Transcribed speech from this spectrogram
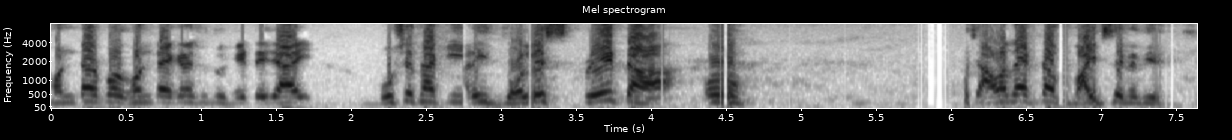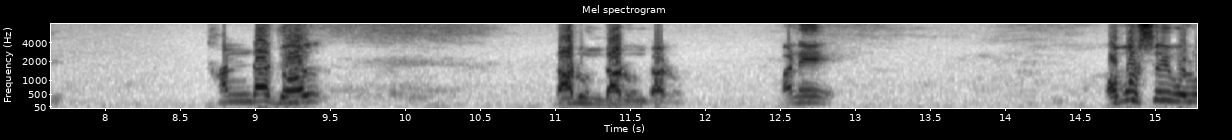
ঘণ্টার পর ঘণ্টা এখানে শুধু হেঁটে যাই, বসে থাকি। আর এই জলের স্প্রেটা ও আলাদা একটা ভাইবস এনে দিয়েছে। ঠান্ডা জল, দারুণ দারুণ দারুণ। মানে অবশ্যই বলব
